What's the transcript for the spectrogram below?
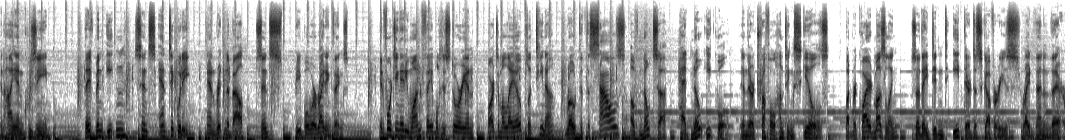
in high end cuisine. They've been eaten since antiquity and written about since people were writing things. In 1481, fabled historian Bartolomeo Platina wrote that the sows of Nozza had no equal in their truffle hunting skills, but required muzzling so they didn't eat their discoveries right then and there.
